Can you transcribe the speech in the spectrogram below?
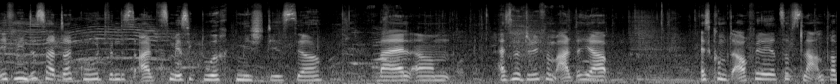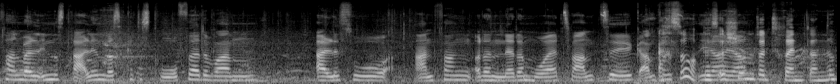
ich finde es halt auch gut, wenn das altersmäßig durchgemischt ist, ja. Weil ähm, also natürlich vom Alter her, es kommt auch wieder jetzt aufs Land drauf an, weil in Australien war es Katastrophe, da waren alle so Anfang oder nicht einmal 20, Anfang. Ach so, das ja, ist ja. schon der Trend dann, ne? Da,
